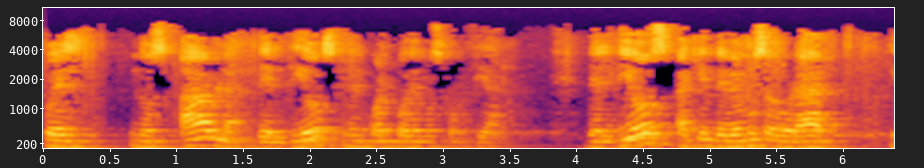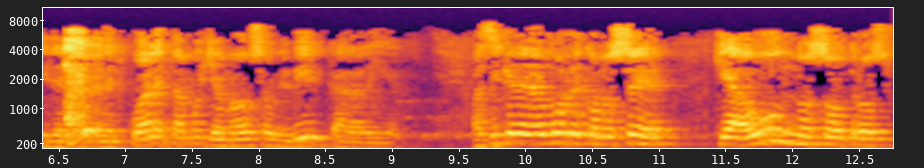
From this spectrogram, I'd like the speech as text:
pues nos habla del Dios en el cual podemos confiar, del Dios a quien debemos adorar y del, del cual estamos llamados a vivir cada día. Así que debemos reconocer que aún nosotros,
